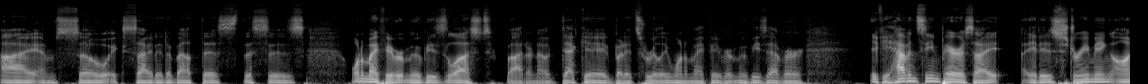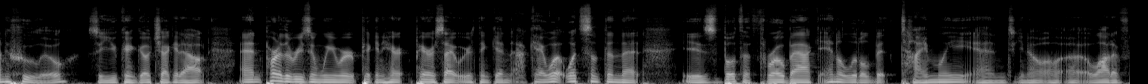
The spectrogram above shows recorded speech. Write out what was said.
I am so excited about this. This is one of my favorite movies the last, I don't know, decade, but it's really one of my favorite movies ever. If you haven't seen Parasite, it is streaming on Hulu, so you can go check it out. And part of the reason we were picking Har- Parasite, we were thinking, okay, what what's something that is both a throwback and a little bit timely, and you know, a, a lot of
